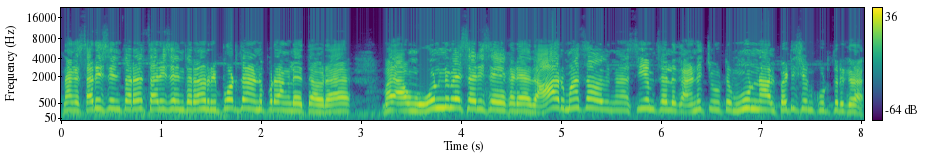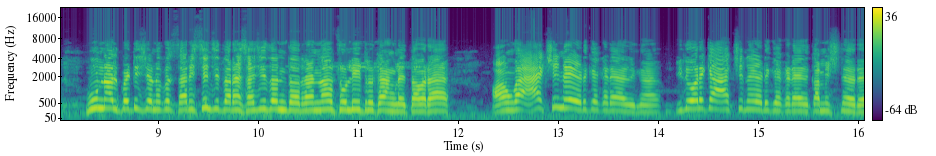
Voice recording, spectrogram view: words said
நாங்கள் சரி செஞ்சு தரோம் சரி செஞ்சு தரோம் ரிப்போர்ட் தான் அனுப்புகிறாங்களே தவிர ம- அவங்க ஒன்றுமே சரி செய்ய கிடையாது. ஆறு மாதம் ஆகுதுங்க நான் சிஎம் செல்லுக்கு அனுப்பிச்சி விட்டு மூணு நாள் பெட்டிஷன் கொடுத்துருக்குறேன். மூணு நாள் பெட்டிஷனுக்கு சரி செஞ்சு தரேன் சரி செஞ்சு தரேன் தான் சொல்லிட்டு இருக்காங்களே தவிர அவங்க ஆக்ஷனே எடுக்க கிடையாதுங்க. இது வரைக்கும் ஆக்ஷனே எடுக்க கிடையாது கமிஷனர்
